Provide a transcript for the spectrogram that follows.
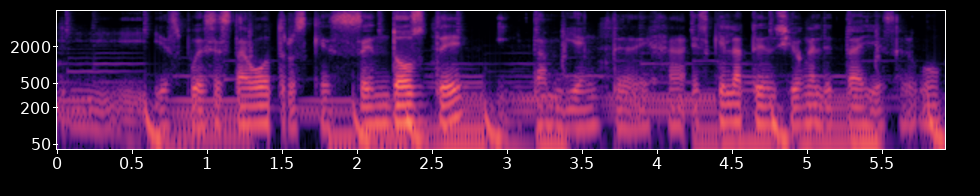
Y, y después está otros que es en 2D y también te deja, es que la atención al detalle es algo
